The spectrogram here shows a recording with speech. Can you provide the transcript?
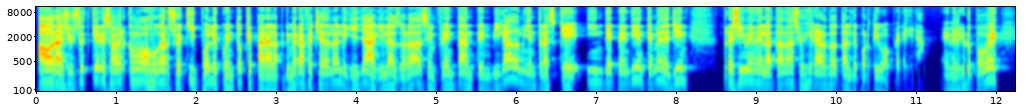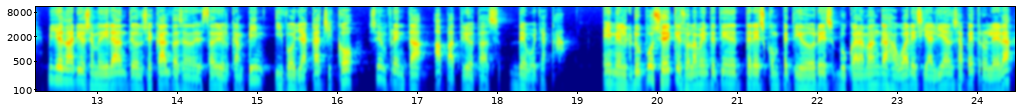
Ahora, si usted quiere saber cómo va a jugar su equipo, le cuento que para la primera fecha de la liguilla Águilas Doradas se enfrenta ante Envigado, mientras que Independiente Medellín reciben el Atanasio Girardot al Deportivo Pereira. En el grupo B, Millonarios se medirá ante Once Caldas en el Estadio del Campín y Boyacá Chico se enfrenta a Patriotas de Boyacá. En el grupo C, que solamente tiene tres competidores, Bucaramanga, Jaguares y Alianza Petrolera,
